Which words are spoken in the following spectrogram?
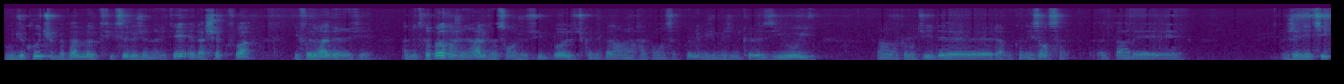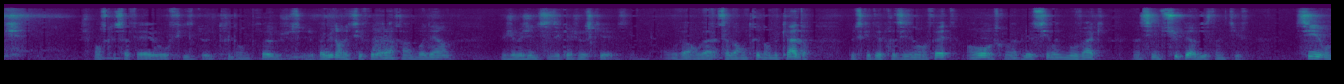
Donc du coup tu ne peux pas me fixer de généralité, et à chaque fois il faudra vérifier. À notre époque en général, de toute façon je suppose, je ne connais pas dans la comment ça se connaît, mais j'imagine que le zioui, comment tu dis, la reconnaissance euh, par les génétiques, je pense que ça fait office de très grande preuve. Je n'ai pas vu dans les chiffres de la moderne, mais j'imagine que c'est quelque chose qui est... On va, ça va rentrer dans le cadre de ce qui était précisé en fait, en haut, ce qu'on appelait de Mouvak, un signe super distinctif. Si on,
